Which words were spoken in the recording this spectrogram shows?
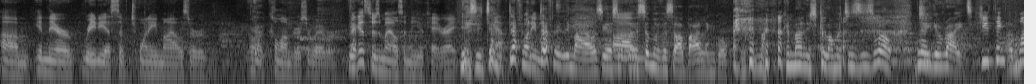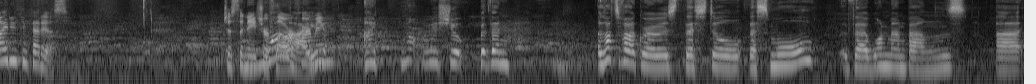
um, in their radius of 20 miles or, or Yeah. kilometers or whatever. I guess there's miles in the UK, right? Yes, it de- Yeah, definitely, miles. definitely miles. Yes, although some of us are bilingual and can, ma- can manage kilometres as well. No, you're right. Do you think, why do you think that is? Just the nature of flower farming? I'm not really sure. But then, a lot of our growers, they're still they're small. They're one man bands. Uh,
